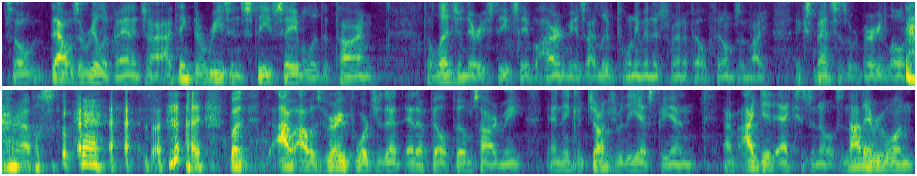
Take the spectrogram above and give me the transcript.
So that was a real advantage. I think the reason Steve Sabol at the time, the legendary Steve Sabol, hired me as I lived 20 minutes from NFL Films and my expenses were very low to travel. so, I, but I, I, was very fortunate that NFL Films hired me, and in conjunction with ESPN, um, I did X's and O's. Not everyone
